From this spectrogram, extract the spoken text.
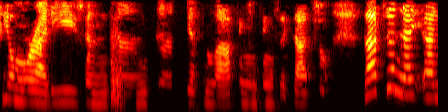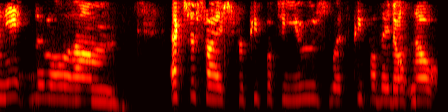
feel more at ease and, and, and get them laughing and things like that. So that's a, ni- a neat little um, exercise for people to use with people they don't know.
